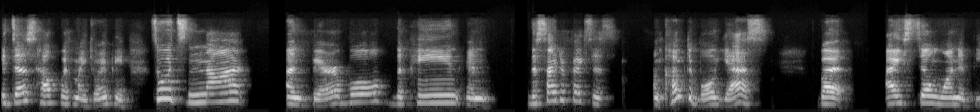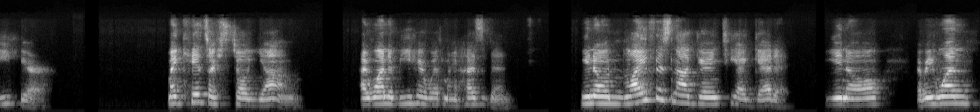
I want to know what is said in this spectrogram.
It does help with my joint pain. So it's not unbearable, the pain and the side effects is uncomfortable, yes, but I still want to be here. My kids are still young. I want to be here with my husband. You know, life is not guaranteed. I get it. You know, everyone,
